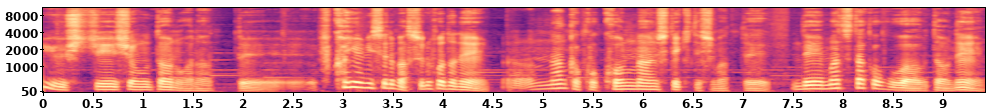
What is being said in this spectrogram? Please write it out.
いうシチュエーションを歌うのかなって、深読みすればするほどね、なんかこう混乱してきてしまって、で、松たか子が歌うね、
